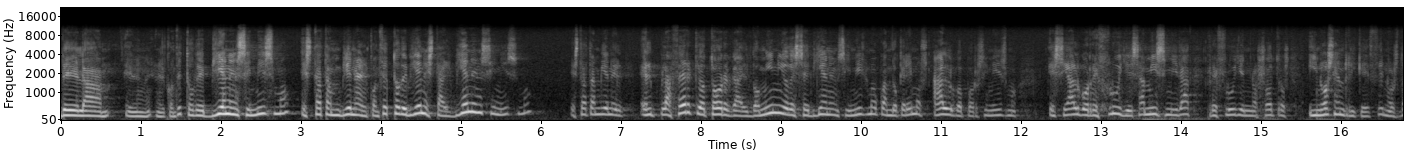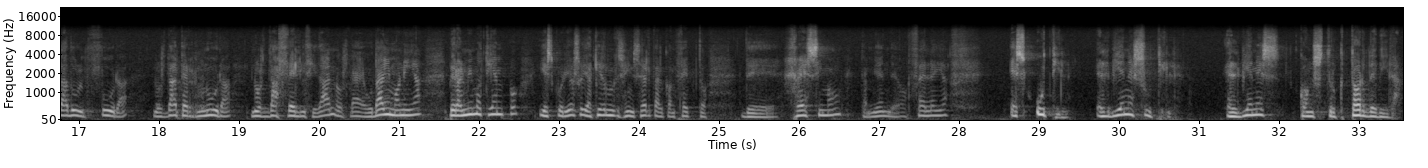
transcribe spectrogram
en, el concepto de bien en sí mismo, está también el concepto de bien, está el bien en sí mismo, está también el, el, placer que otorga el dominio de ese bien en sí mismo cuando queremos algo por sí mismo. Ese algo refluye, esa mismidad refluye en nosotros y nos enriquece, nos da dulzura, nos da ternura, nos da felicidad, nos da eudaimonía, pero al mismo tiempo, y es curioso, y aquí es donde se inserta el concepto de Gésimon, también de Ofelia, es útil, el bien es útil, el bien es constructor de vida,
